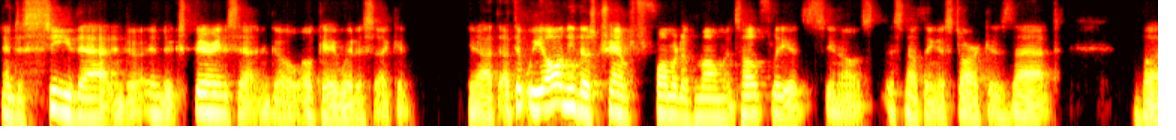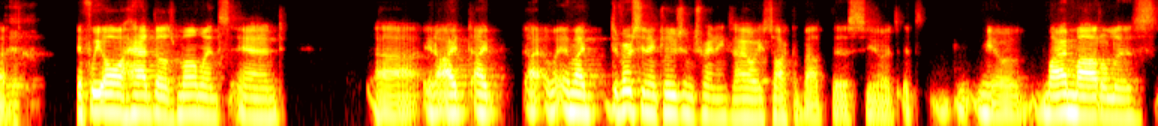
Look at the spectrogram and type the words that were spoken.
And to see that and to, and to experience that and go, okay, wait a second. You know, I, th- I think we all need those transformative moments. Hopefully it's, you know, it's, it's nothing as stark as that. But yeah. if we all had those moments and, uh, you know, I, I, I, in my diversity and inclusion trainings, I always talk about this. You know, it's, it's, you know, my model is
